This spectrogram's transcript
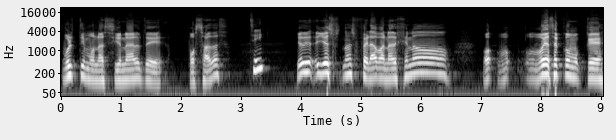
último nacional de Posadas. Sí. Yo, no esperaba nada, dije, no, voy a hacer como que...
